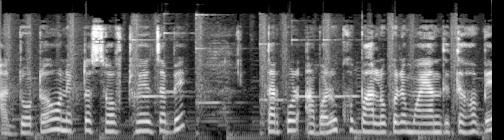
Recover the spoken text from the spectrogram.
আর ডোটাও অনেকটা সফট হয়ে যাবে। তারপর আবারও খুব ভালো করে ময়ান দিতে হবে।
